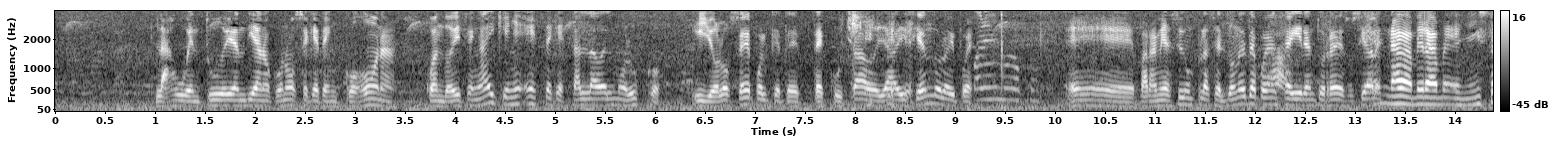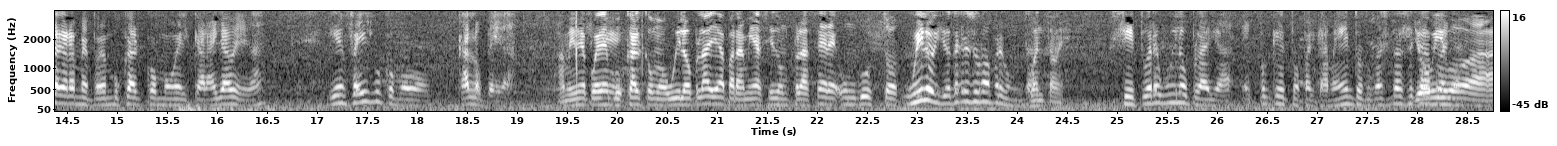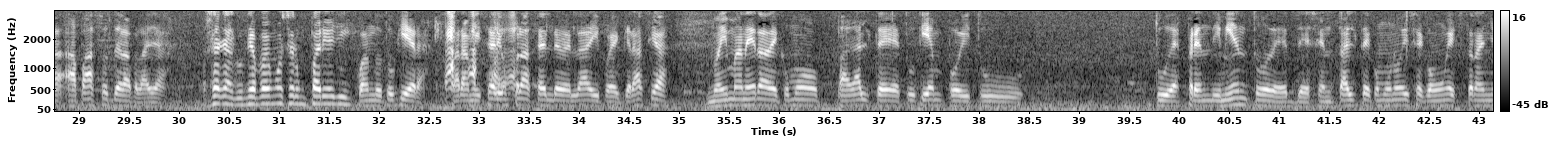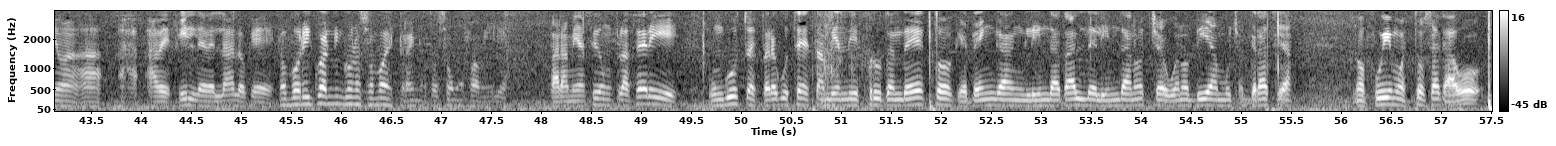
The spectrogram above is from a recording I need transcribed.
la juventud hoy en día no conoce, que te encojona cuando dicen, ay, ¿quién es este que está al lado del molusco? Y yo lo sé porque te, te he escuchado ya diciéndolo y pues ¿Cuál es el molusco? eh, para mí ha sido un placer. ¿Dónde te pueden Ah. seguir en tus redes Eh, sociales? Nada, mira, en Instagram me pueden buscar como el Caraya Vega y en Facebook como Carlos Vega. A mí me Así pueden que- buscar como Willow Playa, para mí ha sido un placer, es un gusto. Willow, yo te quiero hacer una pregunta. Cuéntame. Si tú eres Willow Playa, es porque tu apartamento, tu casa está cerca Yo de la vivo playa. a, a pasos de la playa. O sea que algún día podemos hacer un party allí. cuando tú quieras. Para mí sería un placer de verdad y pues gracias. No hay manera de cómo pagarte tu tiempo y tu, tu desprendimiento de, de sentarte, como uno dice, con un extraño a, a- a decirle, ¿verdad? Lo que Los boricuas ninguno somos extraños, todos somos familia. Para mí ha sido un placer y un gusto. Espero que ustedes también disfruten de esto, que tengan linda tarde, linda noche, buenos días, muchas gracias. Nos fuimos, esto se acabó.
